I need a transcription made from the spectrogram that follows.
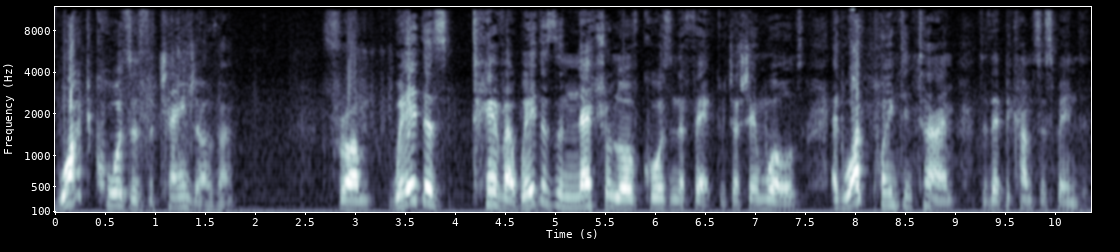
What causes the changeover from where does teva, where does the natural law of cause and effect, which Hashem wills, at what point in time does that become suspended?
